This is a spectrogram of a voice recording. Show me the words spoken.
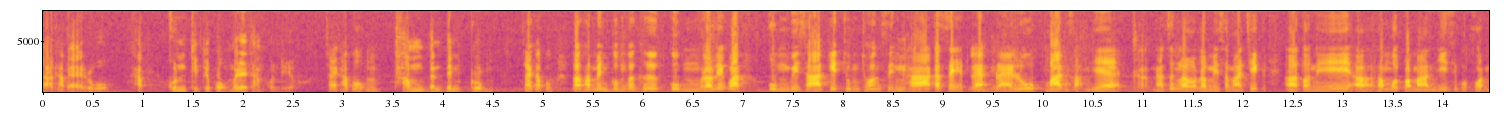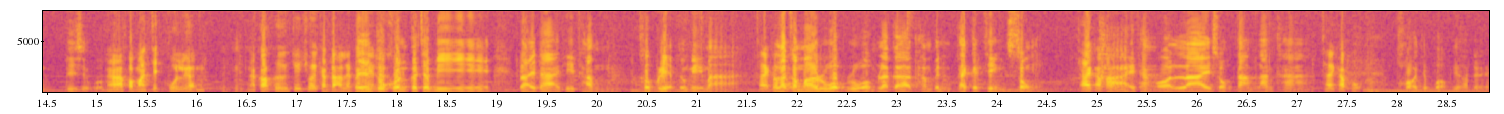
การครับแปรรูป ครับ คุณกิตติพงศ์ไม่ได้ทำคนเดียวใช่ครับผม ทำกันเป็นกลุ่ม ใช่ครับผมเราทำเป็นกลุ่มก็คือกลุ่ม เราเรียกว่ากลุ่มวิสาหกิจชุมชนสินค้าเกษตร และแปรรูปบ้านสามแยกครับ นะซึ่งเราเรามีสมาชิกเอ่อตอนนี้เอ่อทั้งหมดประมาณ 20กว่าคนดีสุดนะประมาณ 7 ครัวเรือนอือฮึนะก็คือช่วยๆกันได้อะไรเพราะฉะนั้นทุกคนก็จะมีรายได้ที่ทำข้าวเกลียบตรงนี้มา ใช่ครับแล้วก็มารวบรวมแล้วก็ทำเป็นแพคเกจจิ้งส่งใช่ครับผมขายทางออนไลน์ส่งตามร้านค้า ใช่ใช่ครับผม พอจะบอกยอดได้ไหม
